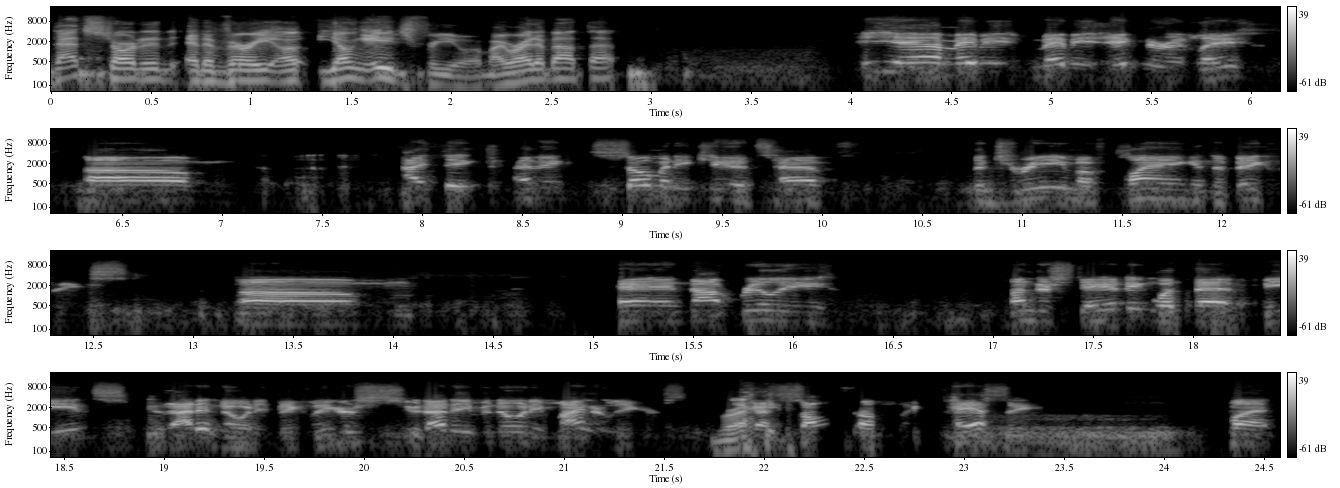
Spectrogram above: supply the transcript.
that started at a very uh, young age for you. Am I right about that? Yeah, maybe maybe ignorantly. Um, I think I think so many kids have the dream of playing in the big leagues, um, and not really understanding what that means because I didn't know any big leaguers. Shoot, I didn't even know any minor leaguers. Right. Like I saw some like passing, but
